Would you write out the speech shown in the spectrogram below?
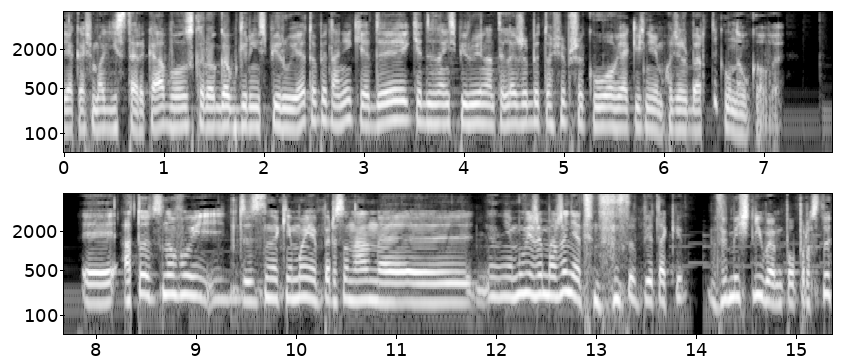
jakaś magisterka, bo skoro Gobgir inspiruje, to pytanie, kiedy, kiedy zainspiruje na tyle, żeby to się przekuło w jakiś, nie wiem, chociażby artykuł naukowy? Y, a to znowu to jest takie moje personalne, y, nie mówię, że marzenie, to sobie tak wymyśliłem po prostu, y,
